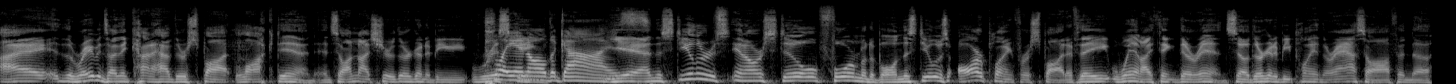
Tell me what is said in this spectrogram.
I the Ravens I think kind of have their spot locked in, and so I'm not sure they're going to be risking Playing all the guys. Yeah, and the Steelers, you know, are still formidable, and the Steelers are playing for a spot. If they win, I think they're in. So they're going to be playing their ass off, and the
